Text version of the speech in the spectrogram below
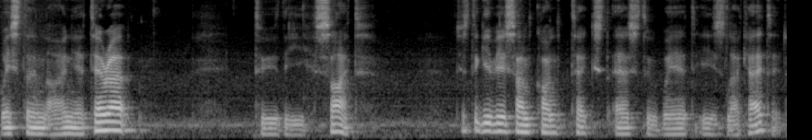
Western Aonia Terra to the site just to give you some context as to where it is located.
